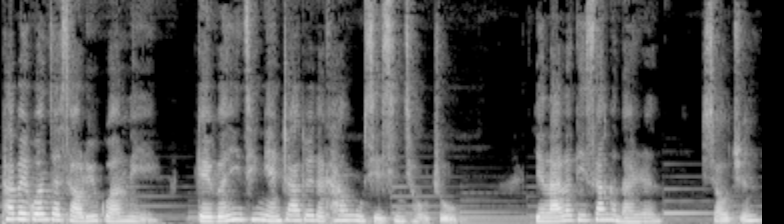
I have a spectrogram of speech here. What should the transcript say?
他被关在小旅馆里，给文艺青年扎堆的刊物写信求助，引来了第三个男人。萧军，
